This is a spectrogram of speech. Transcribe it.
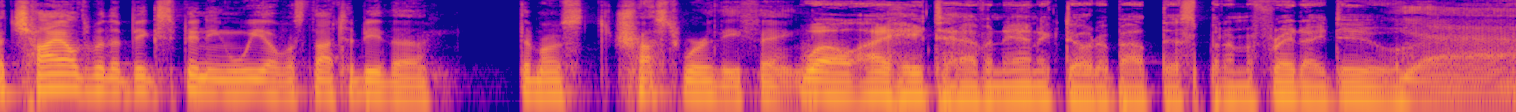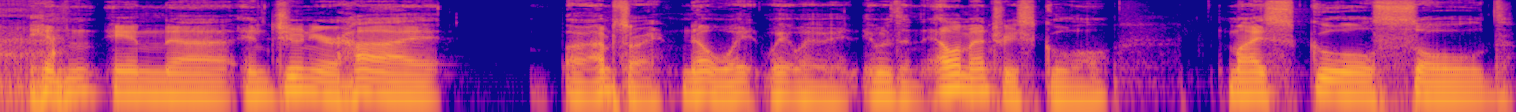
a child with a big spinning wheel was thought to be the the most trustworthy thing. Well, I hate to have an anecdote about this, but I'm afraid I do. yeah. In in uh, in junior high, uh, I'm sorry. No, wait, wait, wait, wait. It was in elementary school. My school sold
